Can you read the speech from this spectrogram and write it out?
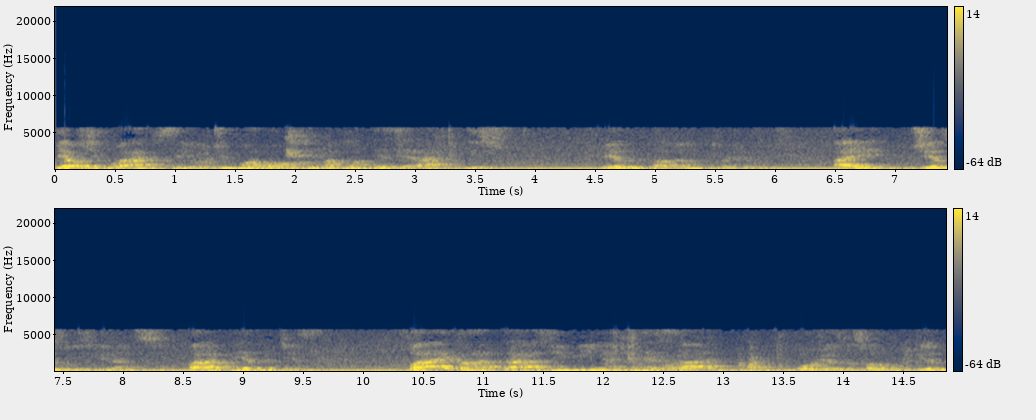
Deus te guarde, Senhor, de modo algum acontecerá isso. Pedro falando para Jesus. Aí Jesus, virando-se para Pedro, disse: Vai para trás de mim, adversário. Ou Jesus falou para Pedro:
